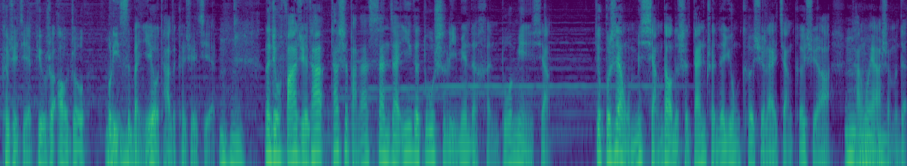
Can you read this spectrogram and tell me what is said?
科学节，譬如说澳洲布里斯本也有他的科学节。嗯哼，那就发觉他他是把它散在一个都市里面的很多面向。就不是像我们想到的是单纯的用科学来讲科学啊、摊位啊什么的。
